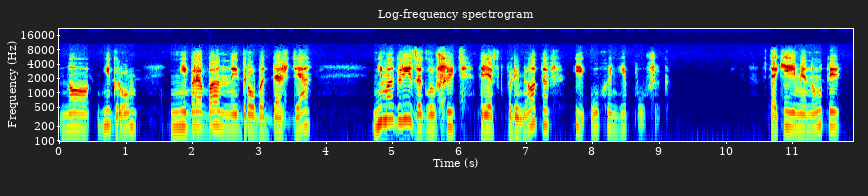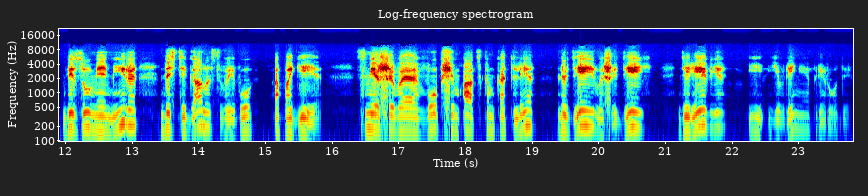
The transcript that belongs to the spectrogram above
Но ни гром, ни барабанный дробот дождя не могли заглушить треск пулеметов и уханье пушек. В такие минуты безумие мира достигало своего апогея, смешивая в общем адском котле людей, лошадей, деревья и явления природы.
